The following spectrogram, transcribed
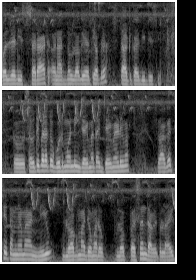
ઓલરેડી સરાઠ અનાજનો અને આજનો વ્લોગ અહીંયાથી આપણે સ્ટાર્ટ કરી દીધી છે. તો સૌથી પહેલાં તો ગુડ મોર્નિંગ જય માતા, જય મેળીમાં સ્વાગત છે તમને અમારા ન્યૂ બ્લોગમાં જો અમારો બ્લોગ પસંદ આવે તો લાઇક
